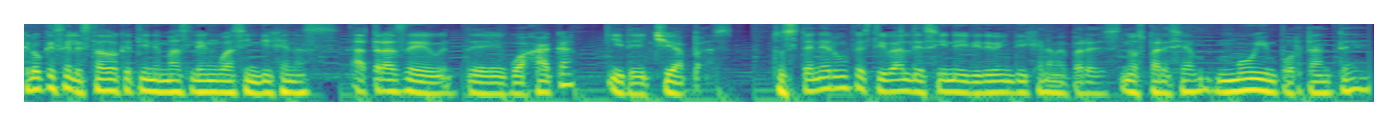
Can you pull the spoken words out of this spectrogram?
creo que es el estado que tiene más lenguas indígenas atrás de, de Oaxaca y de Chiapas. Entonces, tener un festival de cine y video indígena me parece, nos parecía muy importante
